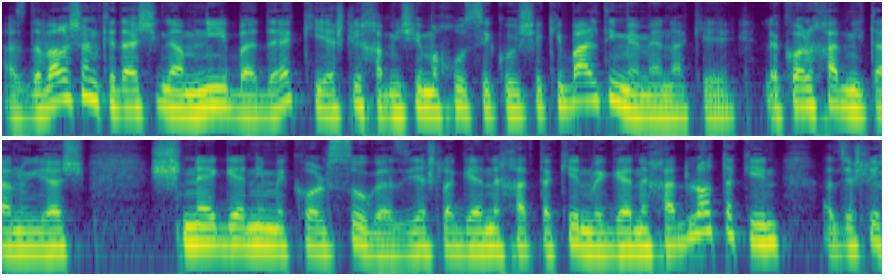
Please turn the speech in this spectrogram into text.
אז דבר ראשון, כדאי שגם אני אבדק, כי יש לי 50% סיכוי שקיבלתי ממנה, כי לכל אחד מאיתנו יש שני גנים מכל סוג, אז יש לה גן אחד תקין וגן אחד לא תקין, אז יש לי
